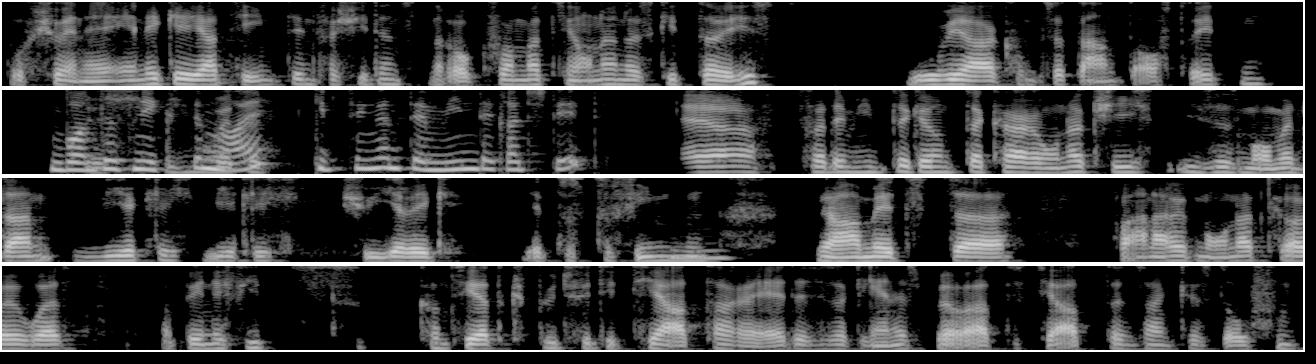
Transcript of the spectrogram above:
doch schon eine, einige Jahrzehnte in verschiedensten Rockformationen als Gitarrist, wo wir auch konzertant auftreten. Wann das nächste Mal? Gibt es irgendeinen Termin, der gerade steht? Ja, vor dem Hintergrund der Corona-Geschichte ist es momentan wirklich, wirklich schwierig, etwas zu finden. Mhm. Wir haben jetzt äh, vor eineinhalb Monaten, glaube ich, war es, ein Benefizkonzert gespielt für die Theaterei. Das ist ein kleines privates Theater in St. Christophen,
